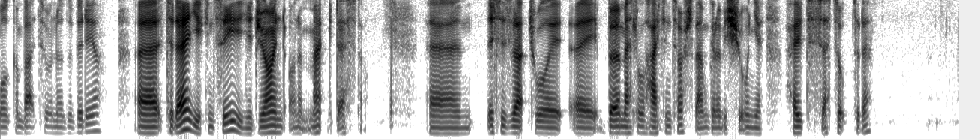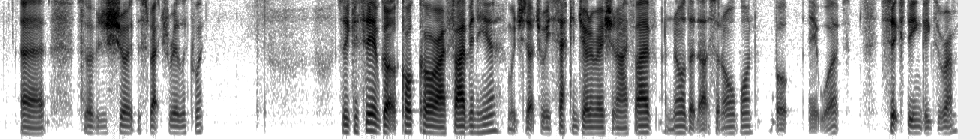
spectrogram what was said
welcome back to another video. Uh, today you can see you joined on a Mac desktop. Um, this is actually a bare metal Hackintosh that I'm going to be showing you how to set up today. Uh, so I'll just show you the specs really quick. So you can see I've got a quad core i5 in here, which is actually second generation i5. I know that that's an old one, but it works. 16 gigs of RAM,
